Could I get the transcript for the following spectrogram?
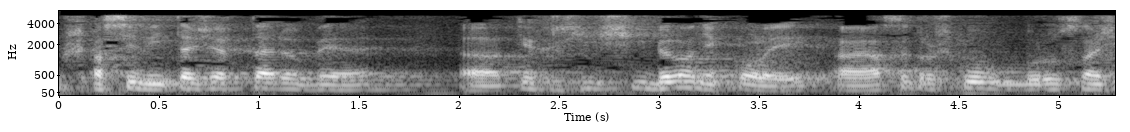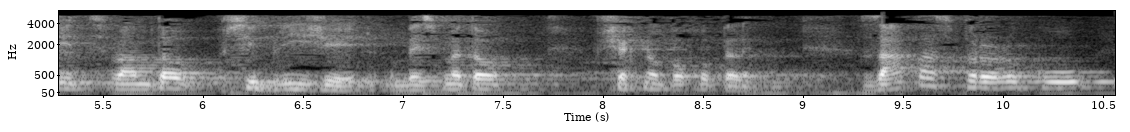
Už asi víte, že v té době uh, těch říší bylo několik a já se trošku budu snažit vám to přiblížit, aby jsme to všechno pochopili. Zápas proroků,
